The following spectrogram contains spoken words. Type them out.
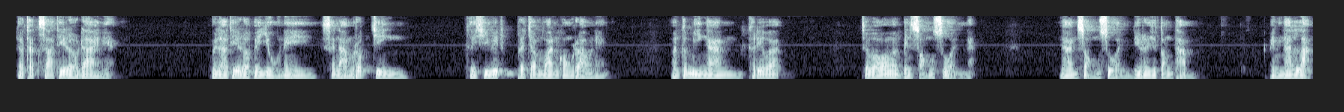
แล้วทักษะที่เราได้เนี่ยเวลาที่เราไปอยู่ในสนามรบจริง คือชีวิตประจำวันของเราเนี่ยมันก็มีงานเขาเรียกว่า จะบอกว่ามันเป็นสองส่วนนะงานสองส่วนที่เราจะต้องทำเป็นงานหลัก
